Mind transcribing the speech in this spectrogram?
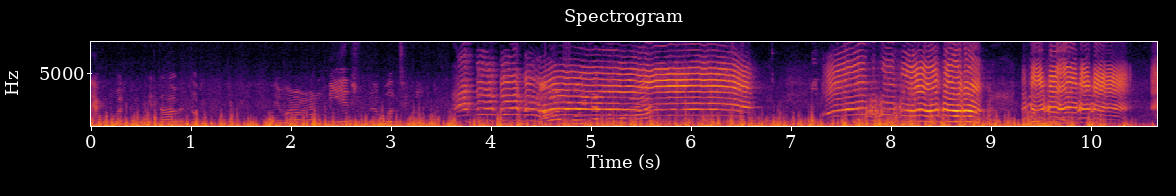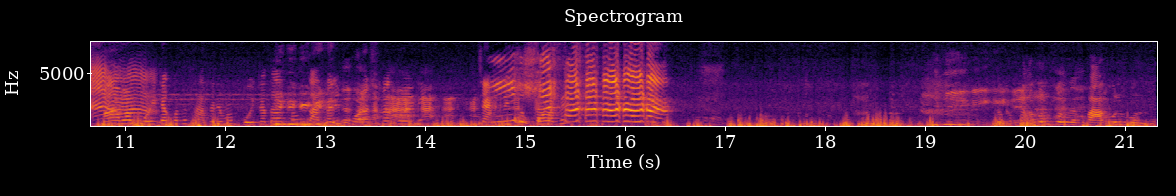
চাকরি বাকরি খেতে হবে তো এবার আমার মেয়ে শুনে বলছে কি আমার বইটা কোথাও মা মা আমার বইটা কত তাড়াতাড়ি আমার বইটা দাও তো তাড়াতাড়ি পড়াশোনা করে নি চাকরি করতে হবে তোকে পাগল বলবে।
